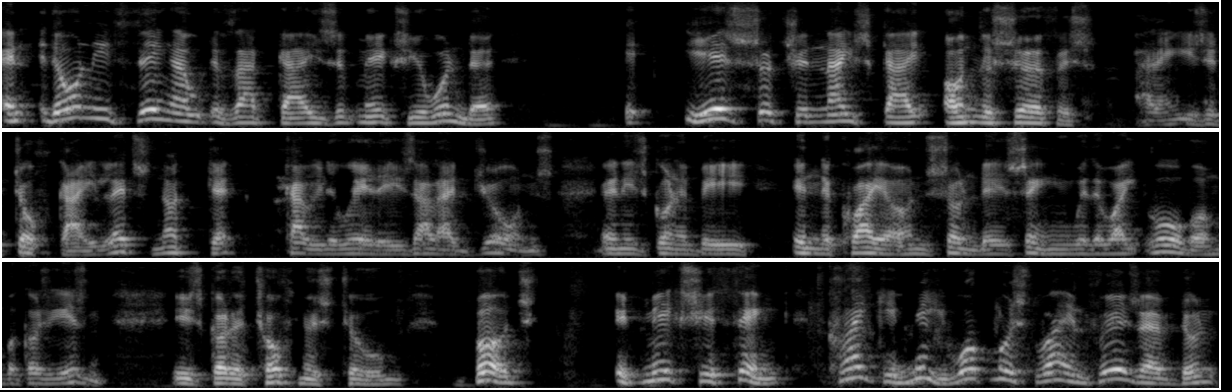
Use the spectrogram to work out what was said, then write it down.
And the only thing out of that, guys, that makes you wonder, it, he is such a nice guy on the surface. I think he's a tough guy. Let's not get carried away that he's Aled Jones and he's going to be in the choir on Sunday singing with a white robe on because he isn't. He's got a toughness to him, but it makes you think, crikey me, what must Ryan Fraser have done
